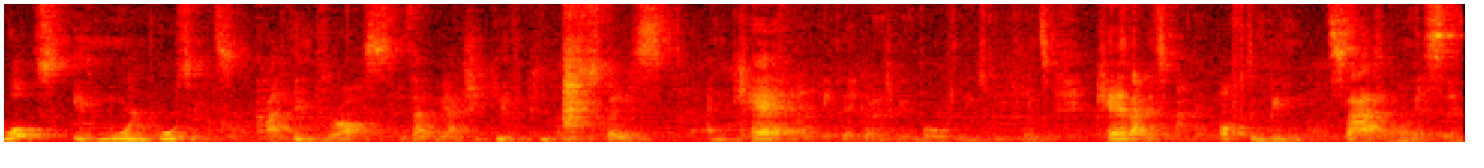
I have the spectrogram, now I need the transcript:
what is more important, I think, for us is that we actually give people space and care if they're going to be involved in these movements. Care that has often been sadly missing.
